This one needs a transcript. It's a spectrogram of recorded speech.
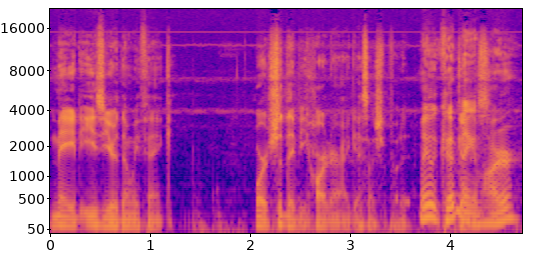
made easier than we think, or should they be harder? I guess I should put it. I mean, we could make them harder.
